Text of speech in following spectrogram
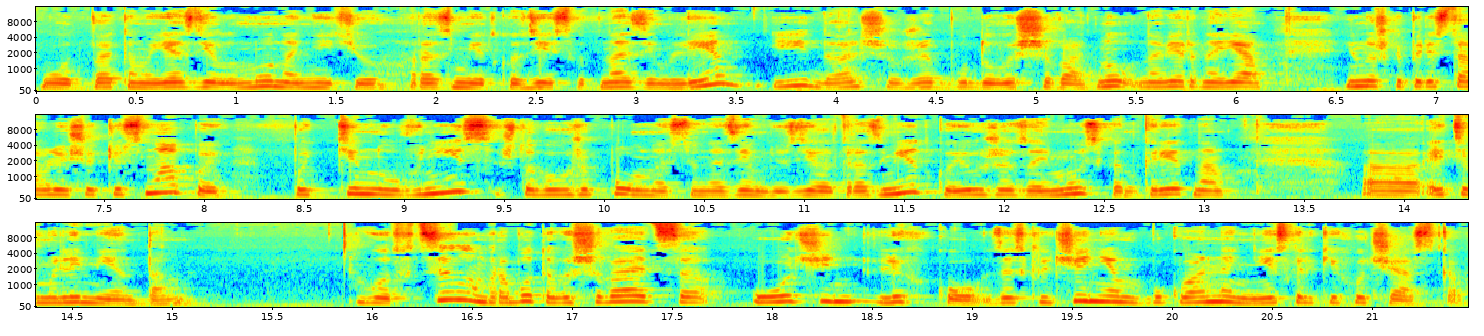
Вот, поэтому я сделаю мононитью разметку здесь вот на земле и дальше уже буду вышивать. Ну, наверное, я немножко переставлю еще кюснапы, подтяну вниз, чтобы уже полностью на землю сделать разметку и уже займусь конкретно этим элементом. Вот, в целом работа вышивается очень легко, за исключением буквально нескольких участков.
